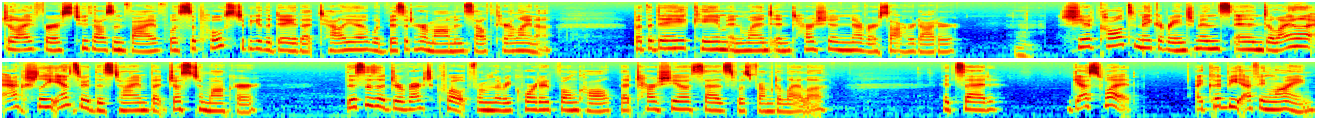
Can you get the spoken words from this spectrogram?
July 1st, 2005 was supposed to be the day that Talia would visit her mom in South Carolina. But the day came and went, and Tarshia never saw her daughter. Hmm. She had called to make arrangements, and Delilah actually answered this time, but just to mock her. This is a direct quote from the recorded phone call that Tarshia says was from Delilah. It said, Guess what? I could be effing lying.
